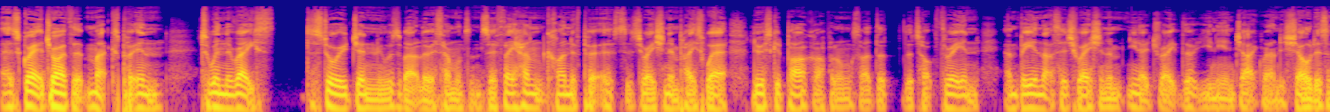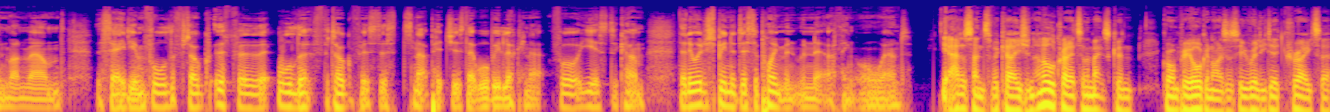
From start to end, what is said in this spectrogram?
as great a drive that Max put in to win the race, the story generally was about Lewis Hamilton. So if they hadn't kind of put a situation in place where Lewis could park up alongside the, the top three and, and be in that situation and you know drape the Union Jack around his shoulders and run around the stadium for all the photog- for the, all the photographers to snap pictures that we'll be looking at for years to come, then it would have just been a disappointment, wouldn't it? I think all round yeah, had a sense of occasion. And all credit to the Mexican Grand Prix organisers who really did create a,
